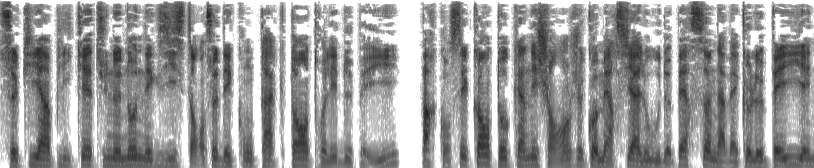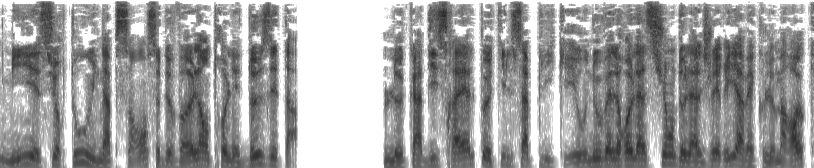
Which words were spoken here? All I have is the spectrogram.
ce qui impliquait une non-existence des contacts entre les deux pays, par conséquent aucun échange commercial ou de personnes avec le pays ennemi et surtout une absence de vol entre les deux États. Le cas d'Israël peut-il s'appliquer aux nouvelles relations de l'Algérie avec le Maroc?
